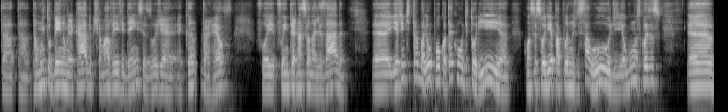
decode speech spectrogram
tá, tá, tá muito bem no mercado, que chamava Evidências, hoje é, é Cantar Health, foi, foi internacionalizada. É, e a gente trabalhou um pouco até com auditoria, com assessoria para planos de saúde, algumas coisas é,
